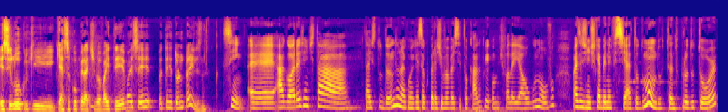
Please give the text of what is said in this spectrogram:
Esse lucro que, que essa cooperativa vai ter, vai, ser, vai ter retorno para eles, né? Sim, é, agora a gente está tá estudando, né, como é que essa cooperativa vai ser tocada, porque, como eu te falei, é algo novo, mas a gente quer beneficiar todo mundo, tanto o produtor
